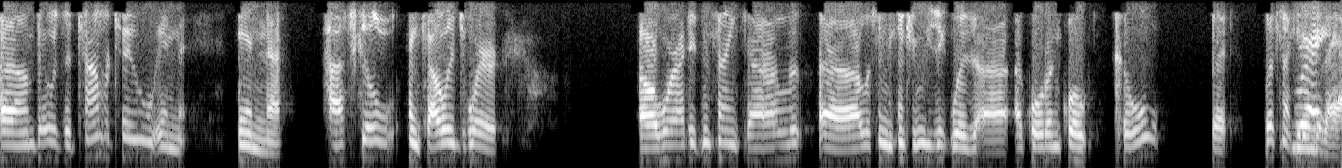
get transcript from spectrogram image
Um, there was a time or two in in uh, high school and college where uh, where I didn't think uh, li- uh, listening to country music was uh, a quote unquote cool, but let's not get right. into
